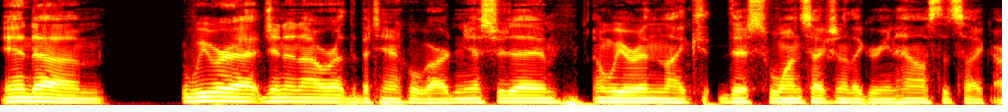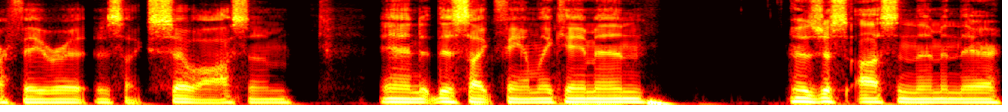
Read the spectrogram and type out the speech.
And um, we were at Jen and I were at the botanical garden yesterday, and we were in like this one section of the greenhouse that's like our favorite. It's like so awesome, and this like family came in. It was just us and them in there,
